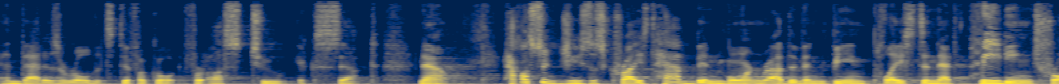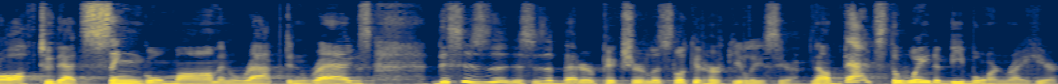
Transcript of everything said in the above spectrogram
And that is a role that's difficult for us to accept. Now, how should Jesus Christ have been born rather than being placed in that feeding trough to that single mom and wrapped in rags? This is, a, this is a better picture. Let's look at Hercules here. Now, that's the way to be born right here.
